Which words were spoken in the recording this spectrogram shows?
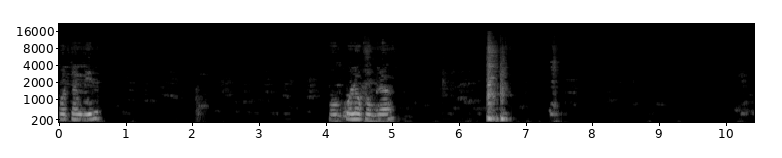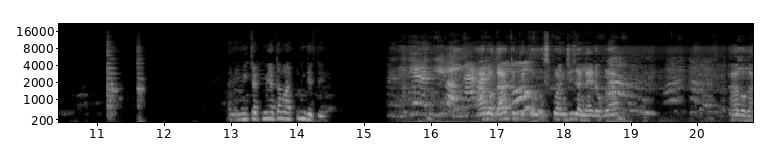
कोथिंबीर. हो, ओलं खोबरं. आणि मी चटणी आता वाटून घेते. बघा किती स्पॉन्जी झालाय ढोकळा. हा बघा.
